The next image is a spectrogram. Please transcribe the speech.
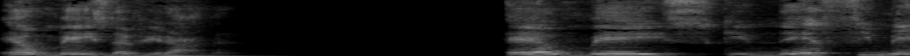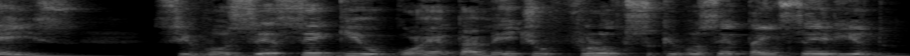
É o mês da virada. É o mês que, nesse mês, se você seguiu corretamente o fluxo que você está inserido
